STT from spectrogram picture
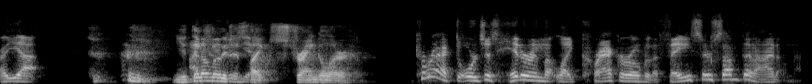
Uh, yeah, You think he would just yeah. like strangle her? Correct. Or just hit her in the like crack her over the face or something. I don't know.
